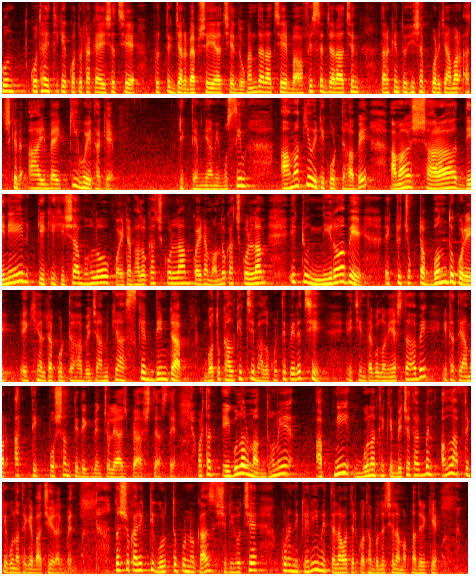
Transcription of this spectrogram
কোন, কোথায় থেকে কত টাকা এসেছে, প্রত্যেক যারা ব্যবসায়ী আছে, দোকানদার আছে বা অফিসের যারা আছেন, তারা কিন্তু হিসাব করে যে আমার আজকের আয় ব্যয় কী হয়ে থাকে। ঠিক তেমনি আমি মুসলিম আমাকেও এটি করতে হবে। আমার সারা দিনের কী কী হিসাব হলো, কয়টা ভালো কাজ করলাম, কয়টা মন্দ কাজ করলাম, একটু নীরবে, একটু চোখটা বন্ধ করে এই খেয়ালটা করতে হবে যে আমি কি আজকের দিনটা গতকালকের চেয়ে ভালো করতে পেরেছি? এই চিন্তাগুলো নিয়ে আসতে হবে। এটাতে আমার আত্মিক প্রশান্তি দেখবেন চলে আসবে আস্তে আস্তে। অর্থাৎ এগুলোর মাধ্যমে আপনি গোনা থেকে বেঁচে থাকবেন, আল্লাহ আপনাকে গোনা থেকে বাঁচিয়ে রাখবেন। দর্শক, আরেকটি গুরুত্বপূর্ণ কাজ, সেটি হচ্ছে কোরআনে ক্যারিমের তেলাওয়াতের কথা বলেছিলাম আপনাদেরকে।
